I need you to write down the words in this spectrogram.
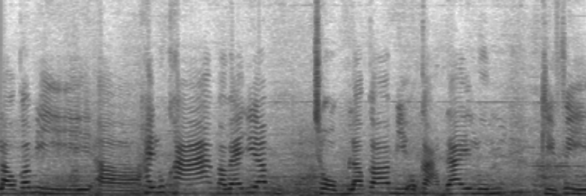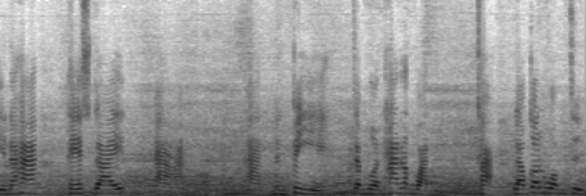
เราก็มีให้ลูกค้ามาแวะเยี่ยมชม แล้วก็มีโอกาสได้ลุ้นขี่ฟรีนะคะเทสได้อ่าอ่าหนึ่งปีจำนวน 5 รางวัลค่ะ แล้วก็รวมถึง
